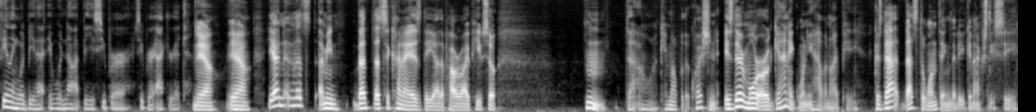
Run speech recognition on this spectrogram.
feeling would be that it would not be super super accurate. yeah yeah yeah and, and that's I mean that that's the kind of is the uh, the power of IP. So hmm that oh, I came up with a question. Is there more organic when you have an IP? Because that that's the one thing that you can actually see.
